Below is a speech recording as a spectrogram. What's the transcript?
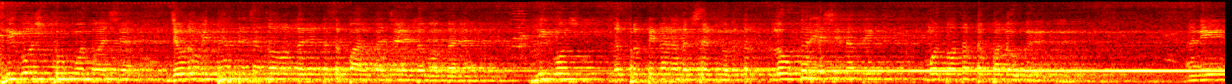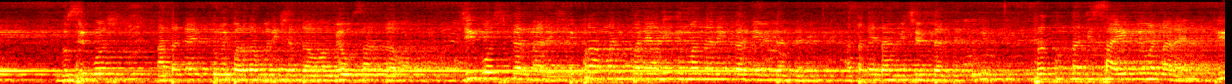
ही गोष्ट खूप महत्वाची आहे. जेवढं विद्यार्थ्याच्या जबाबदारी तसं पालकाच्या जबाबदाऱ्या ही गोष्ट जर प्रत्येकानं लक्षात ठेवलं तर लवकर यश ना ते महत्त्वाचा टप्पा लवकर येतो. आणि दुसरी गोष्ट आता काय तुम्ही स्पर्धा परीक्षेत जावा व्यवसायात जावा जी गोष्ट करणार आहे ती प्रामाणिकपणे आणि इमानदारी करणे विद्यार्थ्यांनी आता काही दहावीचे विद्यार्थी तुम्ही प्रथमता जी साईड निवडणार आहे ती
